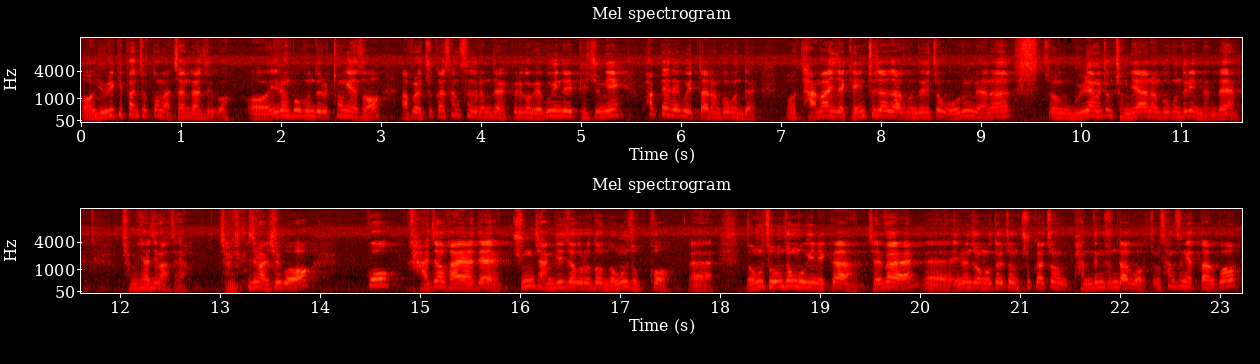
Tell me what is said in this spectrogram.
어, 유리기판 쪽도 마찬가지고 어, 이런 부분들을 통해서 앞으로 주가 상승 흐름들 그리고 외국인들의 비중이 확대되고 있다는 부분들 어, 다만 이제 개인 투자자분들이 좀 오르면은 좀 물량을 좀 정리하는 부분들이 있는데 정리하지 마세요. 정리하지 마시고 꼭 가져가야 될 중장기적으로도 너무 좋고 예, 너무 좋은 종목이니까 제발 예, 이런 종목들 좀 주가 좀 반등 준다고 좀 상승했다고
